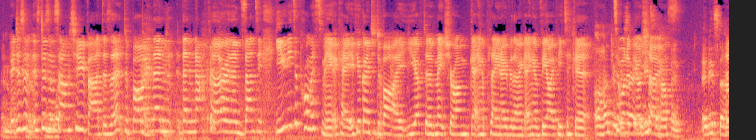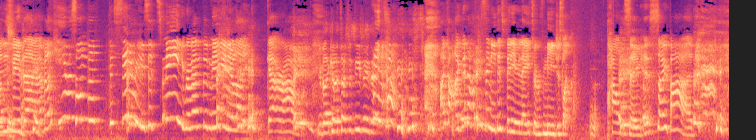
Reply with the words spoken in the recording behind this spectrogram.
And It doesn't. It doesn't sound too bad, does it? Dubai and then then Napa and then Zante. You need to promise me, okay? If you're going to Dubai, you have to make sure I'm getting a plane over there and getting a VIP ticket. A hundred to one of your It needs to shows. happen. It needs to happen. And just be there. I'd be like, he was on the the series. It's me. Remember me? And you're like, get her out. You'd be like, can I touch the DJ there? I'm, I'm gonna have to send you this video later of me just like pouncing. It's so bad.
